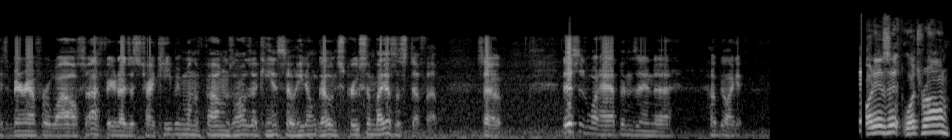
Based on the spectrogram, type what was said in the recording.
It's been around for a while, so I figured I'd just try to keep him on the phone as long as I can, so he don't go and screw somebody else's stuff up. So this is what happens, and uh, hope you like it. What is it? What's wrong?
